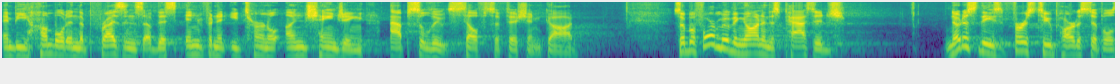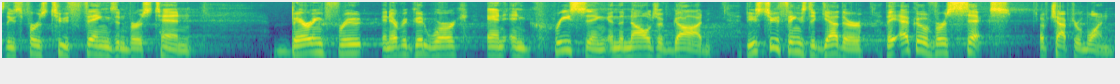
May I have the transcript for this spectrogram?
and be humbled in the presence of this infinite, eternal, unchanging, absolute, self sufficient God. So before moving on in this passage, notice these first two participles, these first two things in verse 10 bearing fruit in every good work and increasing in the knowledge of God. These two things together, they echo verse 6 of chapter 1.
